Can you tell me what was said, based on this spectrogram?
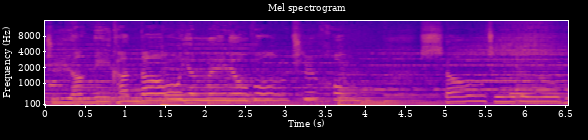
只让你看到眼泪流过之后笑着的我。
